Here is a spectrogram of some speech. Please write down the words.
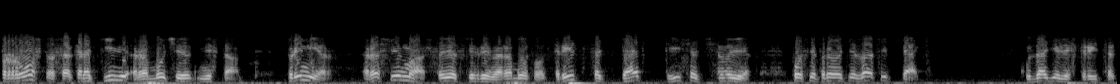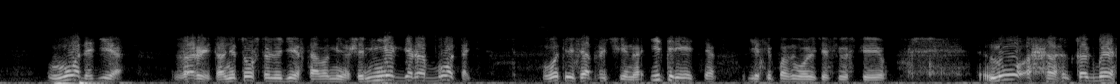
Просто сократили рабочие места. Пример. Россельмаш в советское время работало 35 тысяч человек. После приватизации 5. Куда делись 30? Вот где зарыто, а не то, что людей стало меньше. Негде работать. Вот и вся причина. И третье, если позволите, если успею. Ну, как бы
